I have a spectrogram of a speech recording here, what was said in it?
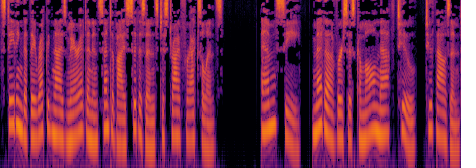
stating that they recognize merit and incentivize citizens to strive for excellence. M.C. Mehta vs. Kamal Nath 2, 2000.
